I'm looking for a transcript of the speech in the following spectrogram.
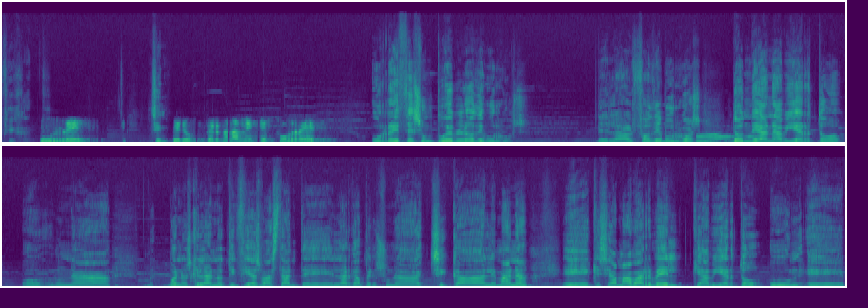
fíjate. Urrez. Sí. Pero perdóname, ¿qué es Urrez? Urrez es un pueblo de Burgos, del Alfo de Burgos, donde han abierto una... Bueno, es que la noticia es bastante larga, pero es una chica alemana eh, que se llama Barbel, que ha abierto un, eh,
